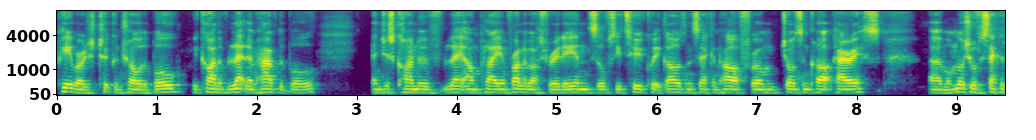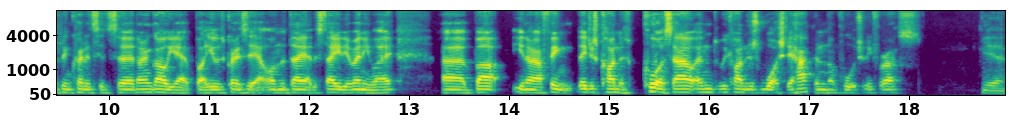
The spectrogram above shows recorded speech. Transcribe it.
Peterborough just took control of the ball. We kind of let them have the ball and just kind of let them play in front of us, really. And obviously, two quick goals in the second half from Jonson Clarke-Harris. Um, I'm not sure if the second's been credited to an own goal yet, but he was credited on the day at the stadium anyway. Uh, but you know, I think they just kind of caught us out, and we kind of just watched it happen. Unfortunately for us. Yeah,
